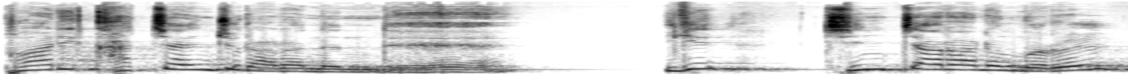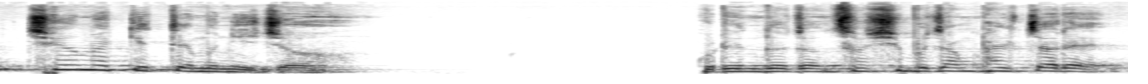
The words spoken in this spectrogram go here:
부활이 가짜인 줄 알았는데 이게 진짜라는 것을 체험했기 때문이죠. 고린도전서 15장 8절에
